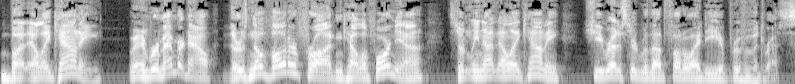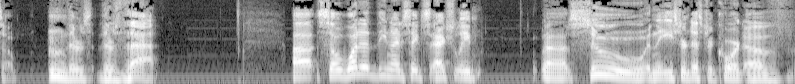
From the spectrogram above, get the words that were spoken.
But L.A. County, and remember now, there's no voter fraud in California. Certainly not in L.A. County. She registered without photo ID or proof of address. So there's there's that. Uh, so what did the United States actually uh, sue in the Eastern District Court of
